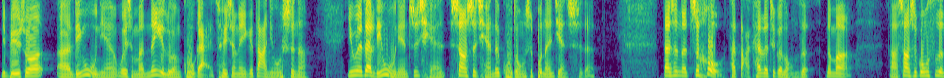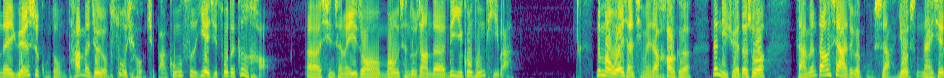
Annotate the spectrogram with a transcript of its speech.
你比如说，呃，零五年为什么那一轮股改催生了一个大牛市呢？因为在零五年之前，上市前的股东是不能减持的，但是呢，之后他打开了这个笼子，那么。啊，上市公司的那原始股东，他们就有诉求去把公司业绩做得更好，呃，形成了一种某种程度上的利益共同体吧。那么我也想请问一下浩哥，那你觉得说咱们当下这个股市啊，有哪些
